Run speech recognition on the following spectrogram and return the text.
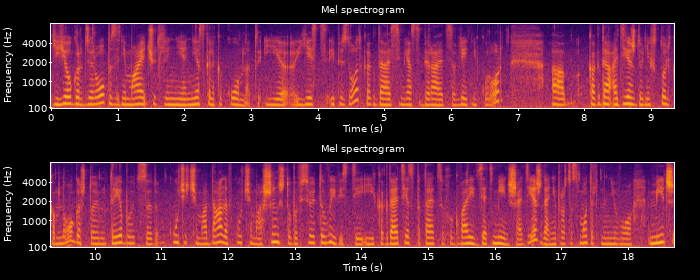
Ее гардероб занимает чуть ли не несколько комнат. И есть эпизод, когда семья собирается в летний курорт, когда одежды у них столько много, что им требуется куча чемоданов, куча машин, чтобы все это вывести. И когда отец пытается их уговорить взять меньше одежды, они просто смотрят на него, Мидж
